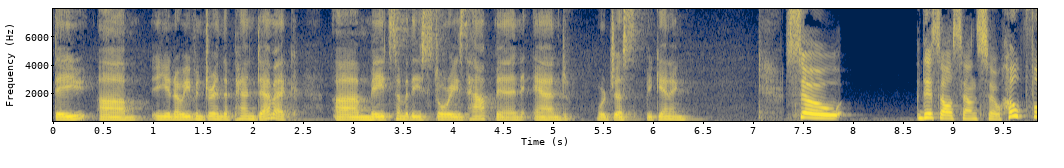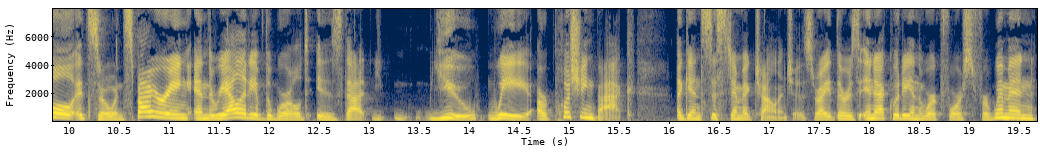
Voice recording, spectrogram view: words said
they, um, you know, even during the pandemic, um, made some of these stories happen and we're just beginning. So, this all sounds so hopeful, it's so inspiring, and the reality of the world is that you, we, are pushing back against systemic challenges, right? There is inequity in the workforce for women.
